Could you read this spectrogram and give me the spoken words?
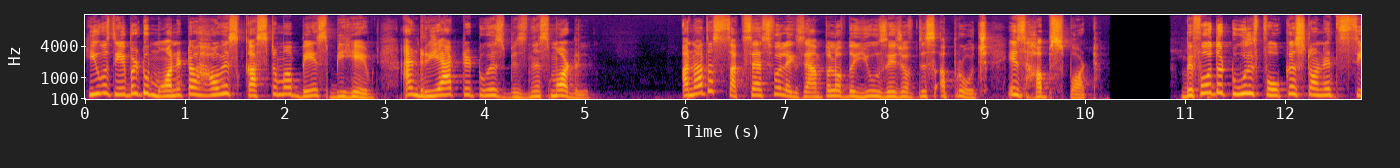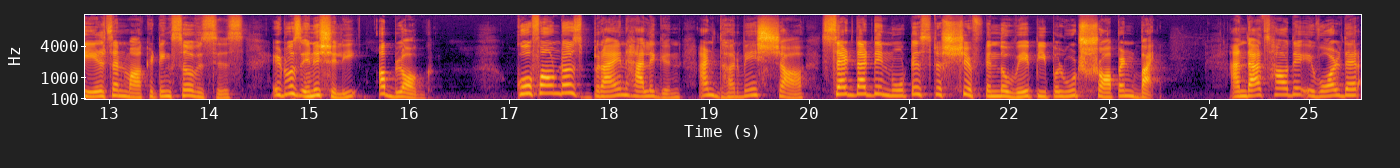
he was able to monitor how his customer base behaved and reacted to his business model. Another successful example of the usage of this approach is HubSpot. Before the tool focused on its sales and marketing services, it was initially a blog. Co founders Brian Halligan and Dharmesh Shah said that they noticed a shift in the way people would shop and buy. And that's how they evolved their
